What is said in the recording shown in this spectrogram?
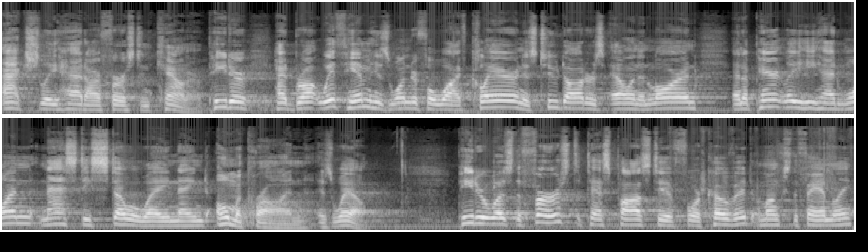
actually had our first encounter. Peter had brought with him his wonderful wife Claire and his two daughters Ellen and Lauren, and apparently he had one nasty stowaway named Omicron as well. Peter was the first to test positive for COVID amongst the family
